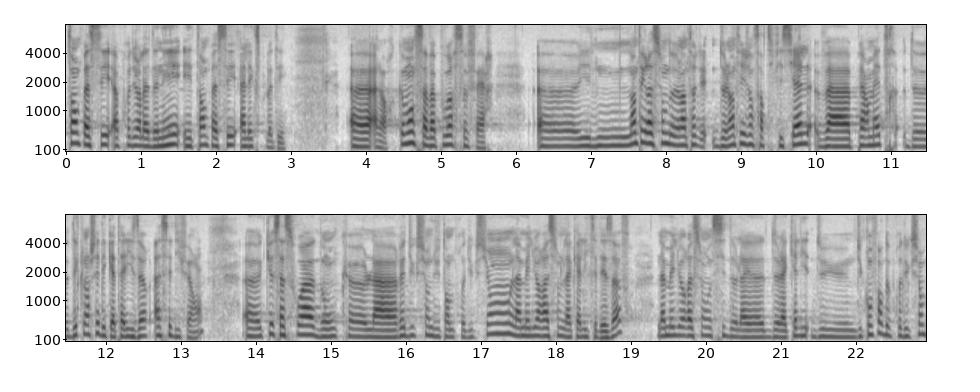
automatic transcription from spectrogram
temps passé à produire la donnée et temps passé à l'exploiter. alors, comment ça va pouvoir se faire? L'intégration de l'intelligence artificielle va permettre de déclencher des catalyseurs assez différents. que ce soit donc la réduction du temps de production, l'amélioration de la qualité des offres, l'amélioration aussi du, confort de production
